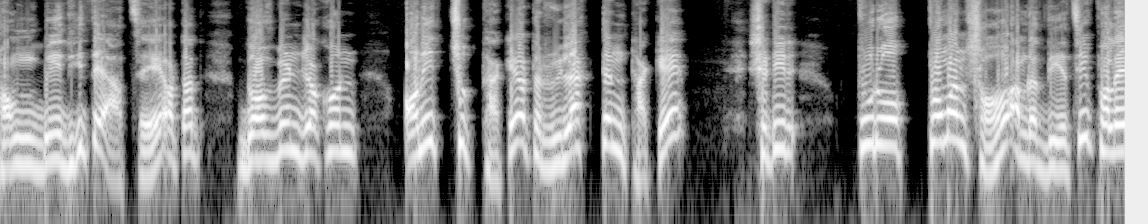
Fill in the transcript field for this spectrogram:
সংবিধিতে আছে, অর্থাৎ গভর্নমেন্ট যখন অনিচ্ছুক থাকে, অর্থাৎ রিলাক্টেন্ট থাকে, সেটির পুরো প্রমাণ সহ আমরা দিয়েছি। ফলে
